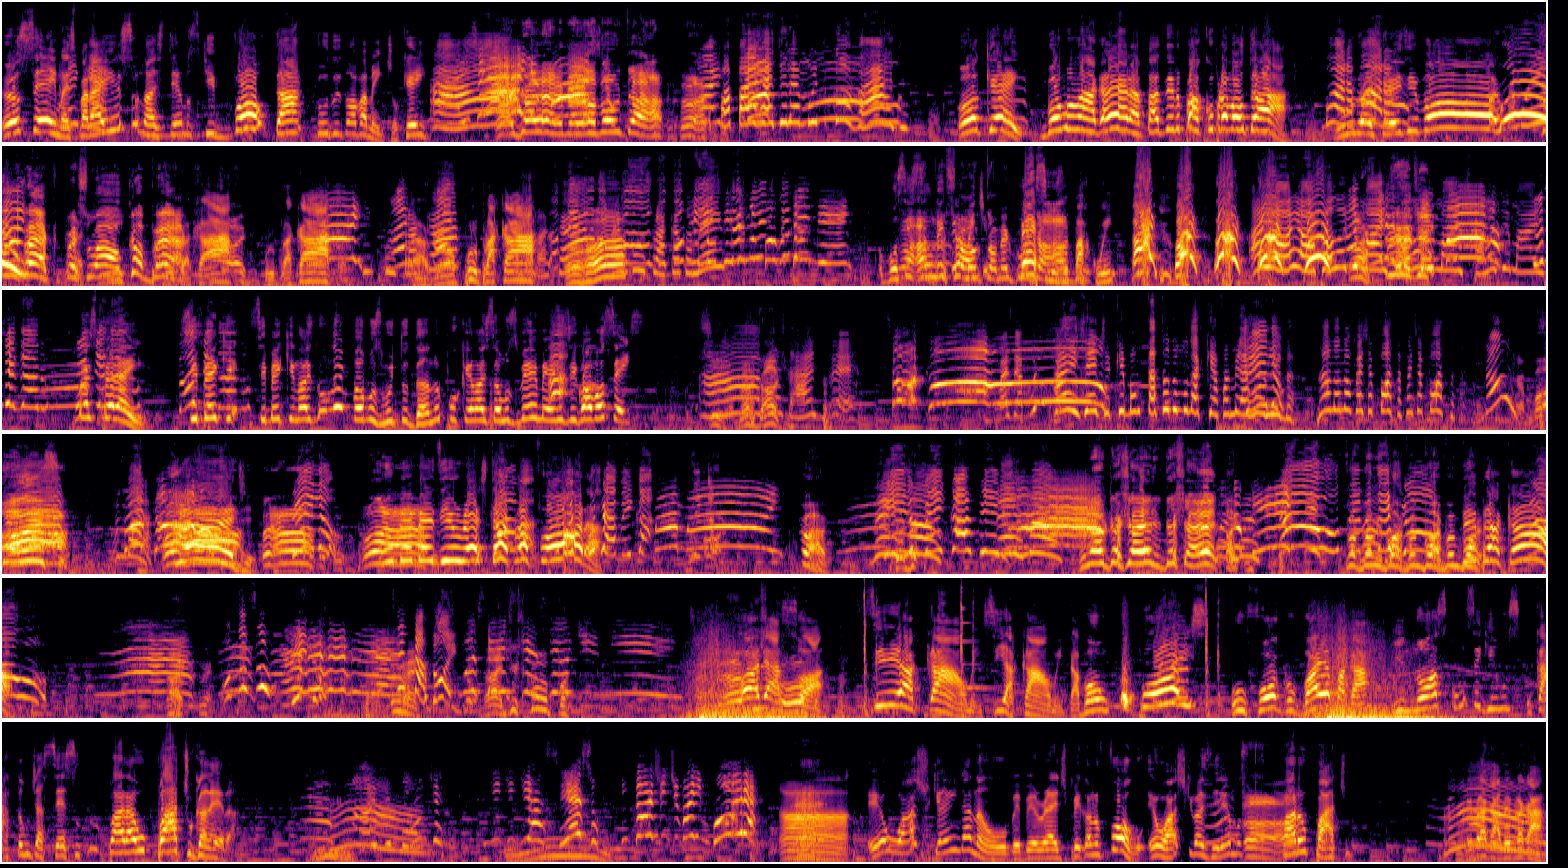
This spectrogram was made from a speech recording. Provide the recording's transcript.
eu sei, mas para cá. isso nós temos que voltar tudo novamente, ok? Ah! ai, galera, melhor voltar. Ah, Papai Red, ele é muito covarde! Ok, vamos lá, galera, fazendo parkour pra voltar. Bora, um, dois, bora. três e vai! Uh! Come back, pessoal, come Pulo pra back. cá, pulo pra cá, Pulo pra cá! agora pulo pra cá. Pra cá! Aham. Pulo pra cá também! Vocês Ah, são pessoal, literalmente péssimos no parkour, hein? Ai, ai, ai! Ai, ai, ai, falou demais, falou demais, falou demais! Tô chegando! Mas peraí, se bem, que, se bem que nós não levamos muito dano porque nós somos vermelhos igual vocês. Sim, é verdade. Ah, verdade. É. Ai, gente, que bom que tá todo mundo aqui, a família reunida. Não, não, não, fecha a porta, fecha a porta. Não. Que isso? Vambora. Red! Filho! O bebezinho Red tá pra fora! Já, vem cá. Ah, Filho, vem cá, filho. Irmão. Não, deixa ele, deixa ele. Ai, Não, Vamos vamos embora, vamos embora, vamos Vem embora. pra cá! Onde é seu filho? Você tá doido? ai, desculpa. Olha Desculpa. só, se acalmem, se acalmem, tá bom? Pois o fogo vai apagar e nós conseguimos o cartão de acesso para o pátio, galera. Ai, que bom de, de, de acesso. Então a gente vai embora. Ah, eu acho que ainda não, o bebê Red pegando fogo. Eu acho que nós iremos Ah. para o pátio. Vem pra cá, vem pra cá.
